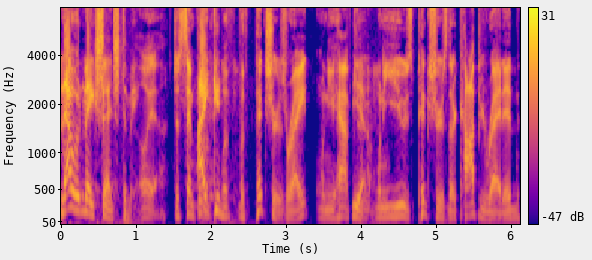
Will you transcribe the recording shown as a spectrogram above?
That would make sense to me. Oh yeah. Just simply I with, could- with, with pictures, right? When you have to, Yeah. when you use pictures that are copyrighted,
